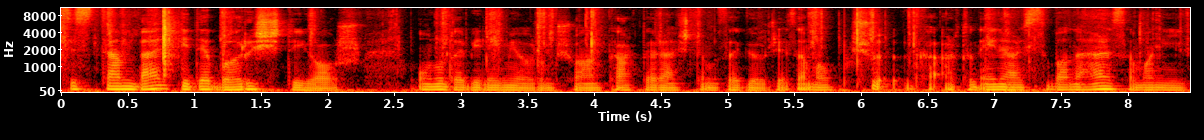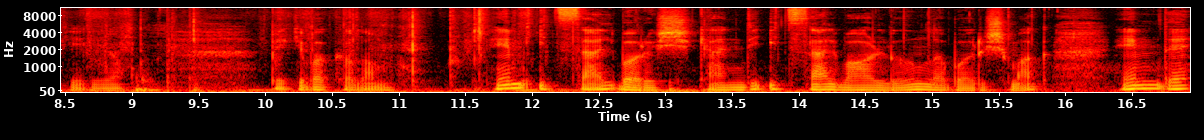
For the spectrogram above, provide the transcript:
Sistem belki de barış diyor. Onu da bilemiyorum şu an kartları açtığımızda göreceğiz ama şu kartın enerjisi bana her zaman iyi geliyor. Peki bakalım. Hem içsel barış, kendi içsel varlığınla barışmak hem de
